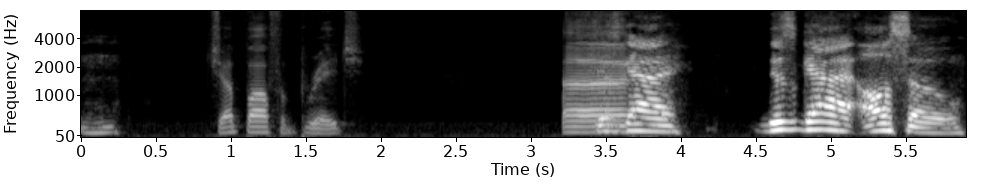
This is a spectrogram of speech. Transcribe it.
Mhm. Jump off a bridge. Uh, this guy this guy also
